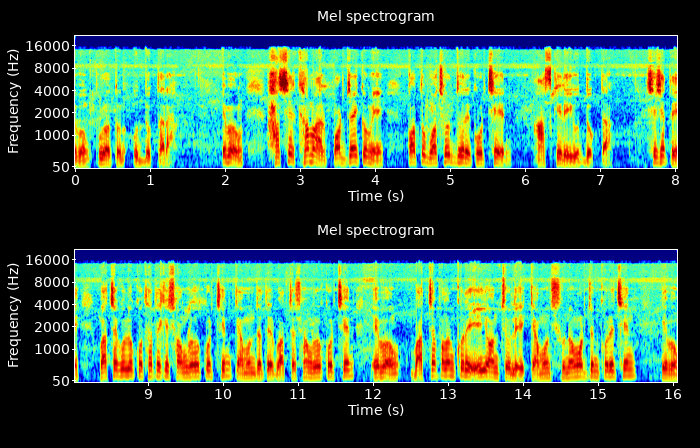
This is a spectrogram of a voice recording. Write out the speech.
এবং পুরাতন উদ্যোক্তারা এবং হাঁসের খামার পর্যায়ক্রমে কত বছর ধরে করছেন আজকের এই উদ্যোক্তা। সেই সাথে বাচ্চাগুলো কোথা থেকে সংগ্রহ করছেন, কেমন জাতের বাচ্চা সংগ্রহ করছেন এবং বাচ্চা পালন করে এই অঞ্চলে কেমন সুনাম অর্জন করেছেন এবং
